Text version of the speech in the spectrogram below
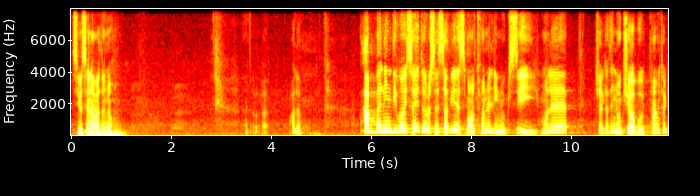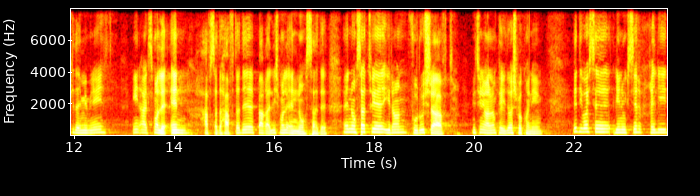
3399 حالا اولین device های درست حسابی smartphone لینوکسی مال شرکت نوکیا بود. همینطور که دارید می‌بینید این عکس مال N770 بغلیش مال N900 N900 توی ایران فروش رفت. می‌تونیم الان پیداش بکنیم. یه دیوایس لینوکسی خیلی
